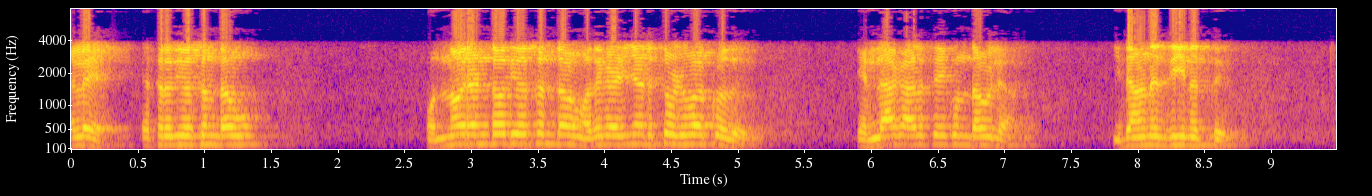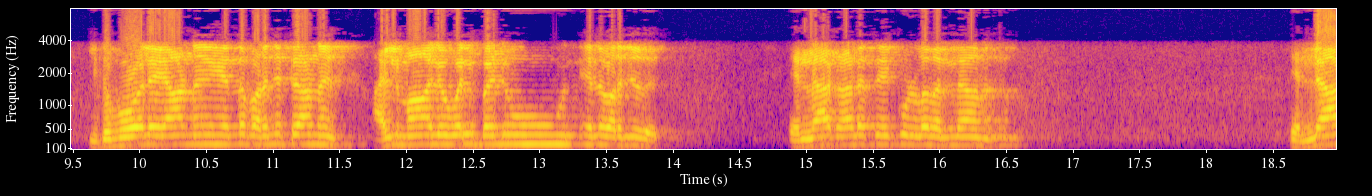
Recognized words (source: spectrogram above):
അല്ലേ? എത്ര ദിവസം ഉണ്ടാവും? ഒന്നോ രണ്ടോ ദിവസം ഉണ്ടാവും. അത് കഴിഞ്ഞെടുത്ത് ഒഴിവാക്കും അത്. എല്ലാ കാലത്തേക്കും ഉണ്ടാവില്ല. ഇതാണ് ദീനത്ത് ഇതുപോലെയാണ് എന്ന് പറഞ്ഞിട്ടാണ് അൽമാലു വൽ ബനൂൻ എന്ന് പറഞ്ഞത്. എല്ലാ കാലത്തേക്കുള്ളതല്ലാണ് എല്ലാ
